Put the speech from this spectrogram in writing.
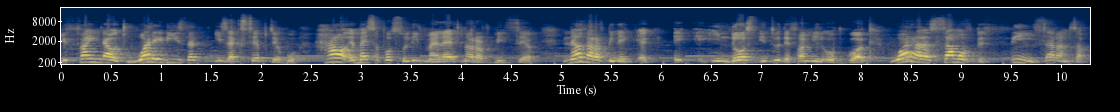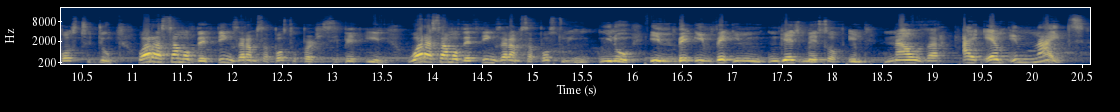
You find out what it is that is acceptable. How am I supposed to live my life now that I've been saved? Now that I've been eh, eh, eh, endorsed into the family of God, what are some of the things that I'm supposed to do? What are some of the things that I'm supposed to participate in? What are some of the things that I'm supposed to, you know, engage myself in now that I am in light?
